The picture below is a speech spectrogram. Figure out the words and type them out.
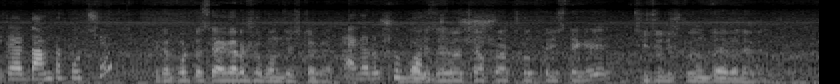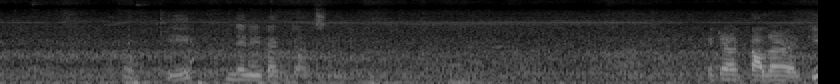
এটার দামটা পড়ছে? এটা পড়তেছে এগারোশো পঞ্চাশ টাকা। এগারোশো বডি সাইজ হচ্ছে আপনার ছত্রিশ থেকে ছেচল্লিশ পর্যন্ত অ্যাভেলেবেল ওকে দেন এটা একটা আছে। এটার কালার আর কি।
